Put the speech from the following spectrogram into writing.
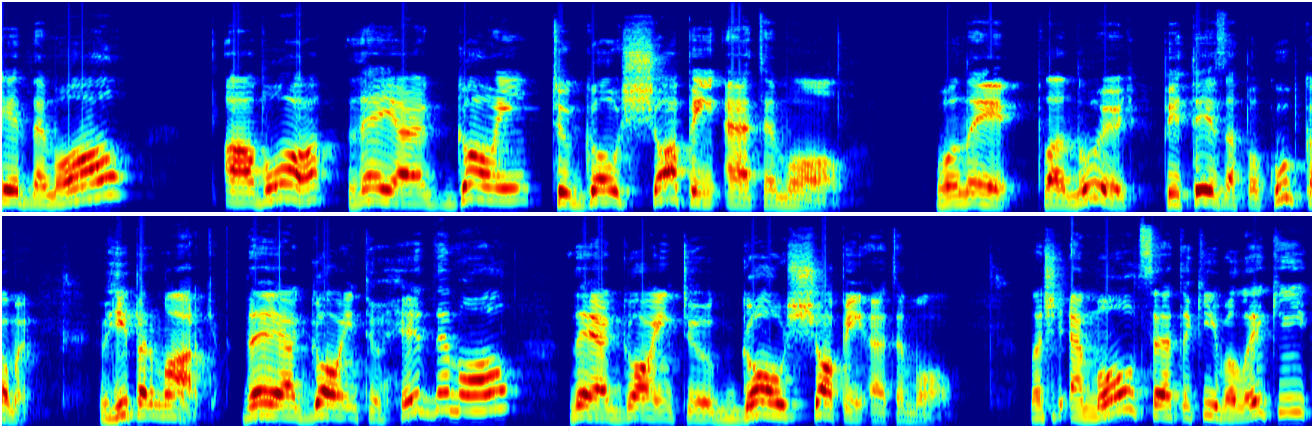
hit the mall. Або they are going to go shopping at a mall. Вони планують піти за покупками в гіпермаркет. They are going to hit the mall. They are going to go shopping at a mall. Значить, a mall – це такий великий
